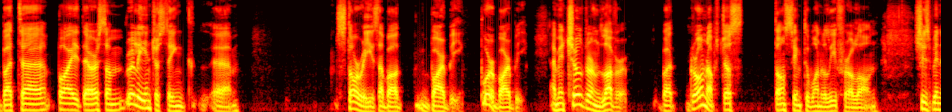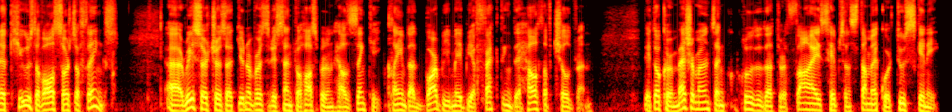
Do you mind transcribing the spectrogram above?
But uh, boy there are some really interesting um, stories about Barbie. Poor Barbie. I mean, children love her, but grown ups just don't seem to want to leave her alone. She's been accused of all sorts of things. Uh, researchers at University Central Hospital in Helsinki claim that Barbie may be affecting the health of children. They took her measurements and concluded that her thighs, hips, and stomach were too skinny.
